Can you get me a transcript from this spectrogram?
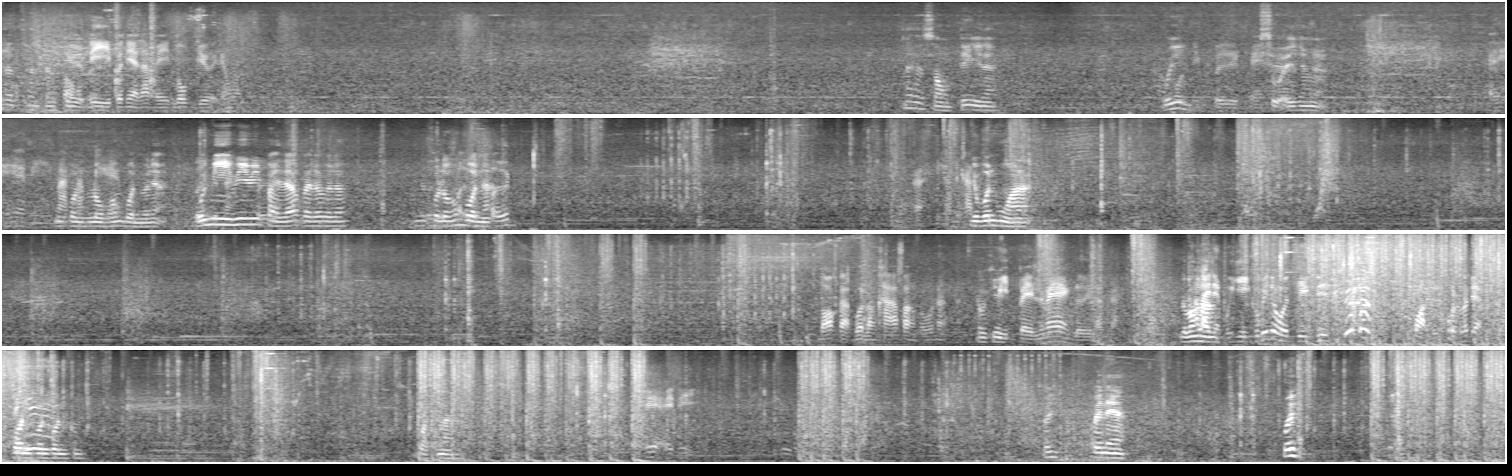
ไม่ทันทันสังสเกองตตีปะเนี่ยทำไมล่มเยอะจังวะน่าจะสองตีนะ อุ้ยคนมีปืนไหมสวยจังอะ ไอ้เหี้ยมีมีคนหกลงข้างบนวะเนี่ยอุ้ยมีมีมีไปแล้วไปแล้วไปแล้ว มีคนลงข้างบนนะ ปือะมีอันกันอยู่บนหัว อะโอเคปิดไปแม่งเลยแล้วกันระวังอะหไรลังเนี่ยมึงยิงกูไม่โดนจริงดิ บอดหรือคนวะเนี่ยคนคนคนคนบอดมาเอ้ไอ้นี่อยู่เฮ้ยไปไหนอะเฮ้ย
